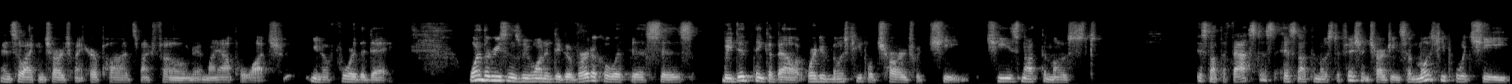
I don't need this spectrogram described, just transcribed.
And so I can charge my AirPods, my phone, and my Apple Watch, you know, for the day. One of the reasons we wanted to go vertical with this is we did think about where do most people charge with Qi? Qi is not the most it's not the fastest, it's not the most efficient charging. So most people with Qi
